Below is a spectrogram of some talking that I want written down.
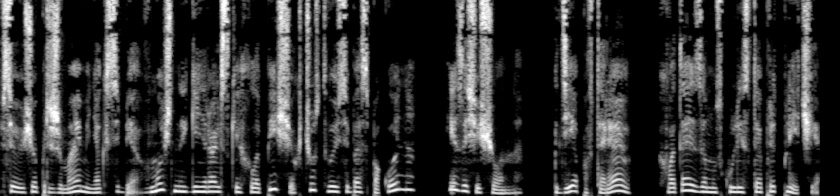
все еще прижимая меня к себе. В мощных генеральских хлопищах чувствую себя спокойно и защищенно. Где, повторяю, хватаясь за мускулистое предплечье.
